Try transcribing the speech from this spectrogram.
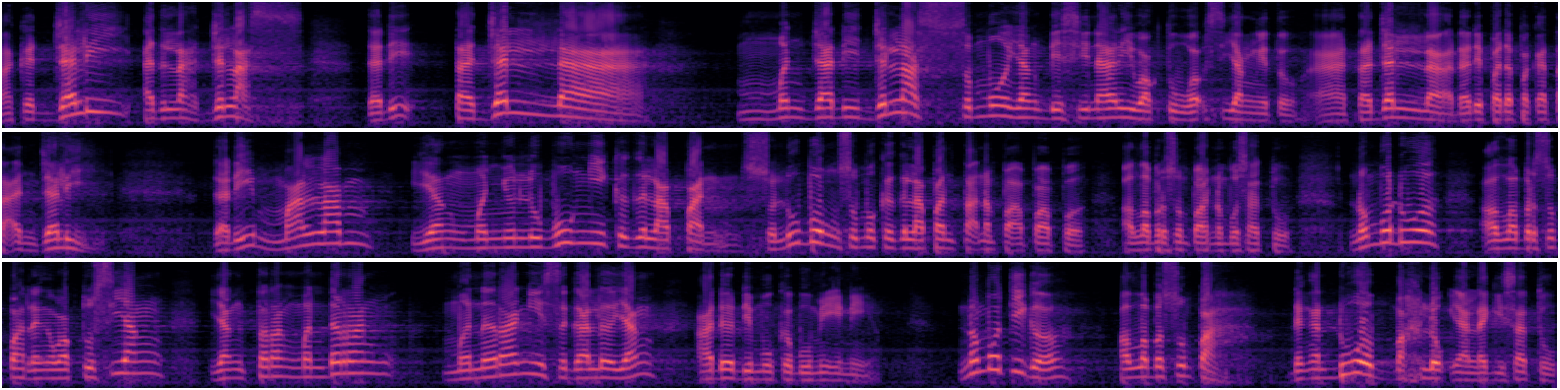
Maka jali adalah jelas. Jadi tajalla menjadi jelas semua yang disinari waktu siang itu. Ha, tajalla daripada perkataan jali. Jadi malam yang menyelubungi kegelapan, selubung semua kegelapan tak nampak apa-apa. Allah bersumpah nombor satu. Nombor dua, Allah bersumpah dengan waktu siang yang terang menderang menerangi segala yang ada di muka bumi ini. Nombor tiga, Allah bersumpah dengan dua makhluk yang lagi satu.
